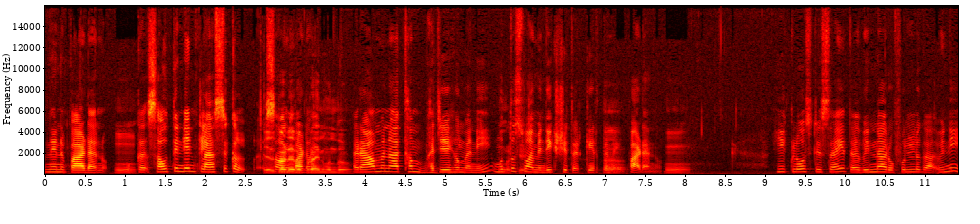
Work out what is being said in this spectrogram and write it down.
నేను పాడాను ఒక సౌత్ ఇండియన్ క్లాసికల్ సాంగ్ పాడాను రామనాథం భజేహం అని ముత్తుస్వామి దీక్షితర్ కీర్తన పాడాను. ఈ క్లోజ్ డిసైడ్ విన్నారు ఫుల్గా విని.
